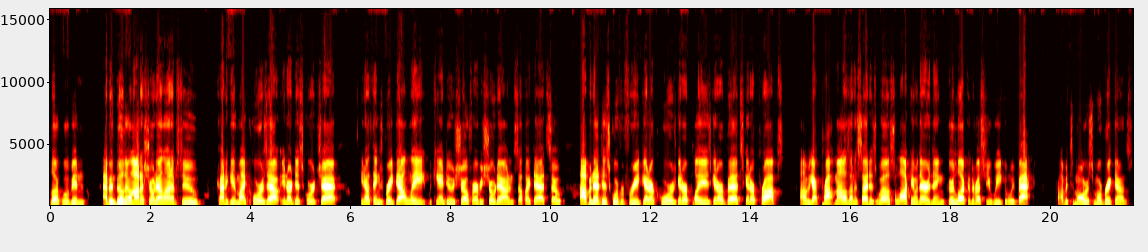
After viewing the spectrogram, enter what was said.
Look, we've been I've been building a lot of showdown lineups too. Kind of give my cores out in our Discord chat. You know, things break down late. We can't do a show for every showdown and stuff like that. So hop in that Discord for free. Get our cores, get our plays, get our bets, get our props. Uh, we got prop models on the site as well. So lock in with everything. Good luck in the rest of your week, and we'll be back probably tomorrow with some more breakdowns.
